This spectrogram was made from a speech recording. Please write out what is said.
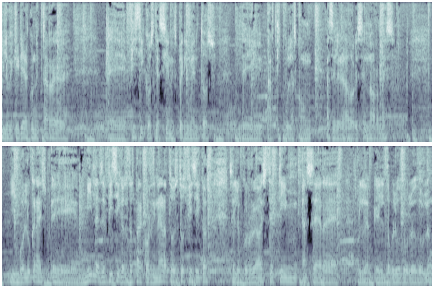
Y lo que quería era conectar eh, eh, físicos que hacían experimentos de partículas con aceleradores enormes involucran eh, miles de físicos. Entonces, para coordinar a todos estos físicos, se le ocurrió a este team hacer eh, el, www,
